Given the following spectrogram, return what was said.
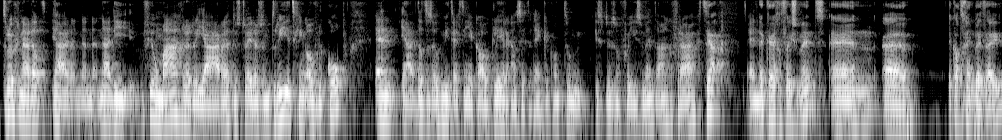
terug naar, dat, ja, na- na- naar die veel magerere jaren. Dus 2003, het ging over de kop. En ja, dat is ook niet echt in je koude kleren gaan zitten, denk ik. Want toen is dus een faillissement aangevraagd. Ja, En ik kreeg een faillissement en eh, ik had geen BV.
